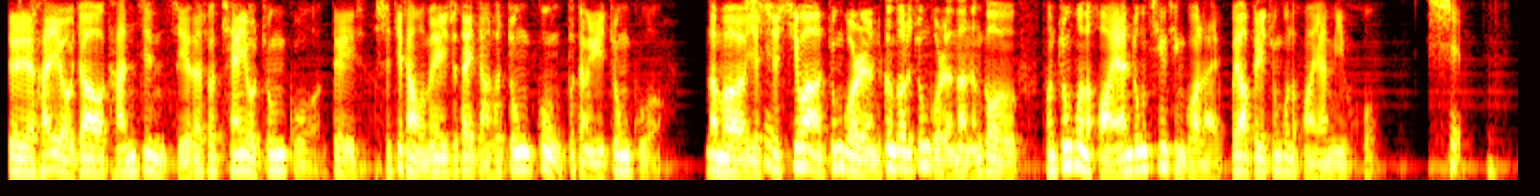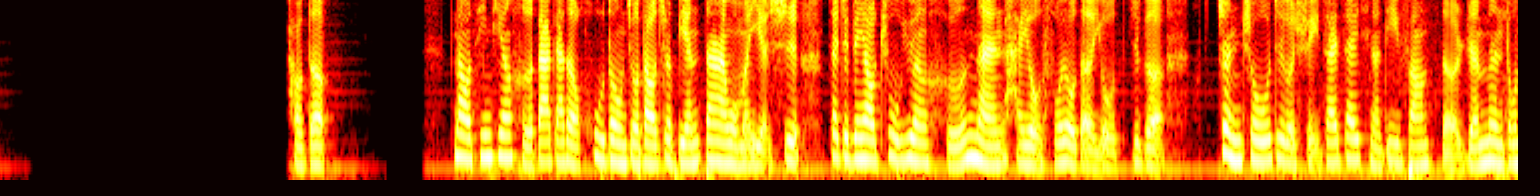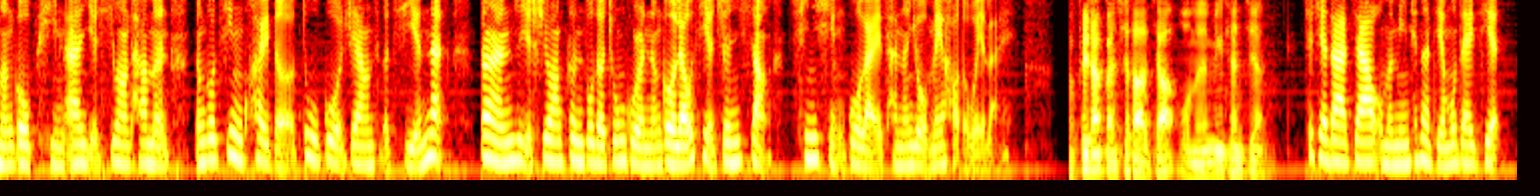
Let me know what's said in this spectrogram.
对，还有叫谭俊杰的说“天佑中国”。对，实际上我们也一直在讲说中共不等于中国，那么也是希望中国人更多的中国人呢，能够从中共的谎言中清醒过来，不要被中共的谎言迷惑。是。好的，那我今天和大家的互动就到这边。当然，我们也是在这边要祝愿河南还有所有的有这个。郑州这个水灾灾情的地方的人们都能够平安，也希望他们能够尽快的度过这样子的劫难。当然，也希望更多的中国人能够了解真相，清醒过来，才能有美好的未来。非常感谢大家，我们明天见。谢谢大家，我们明天的节目再见。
